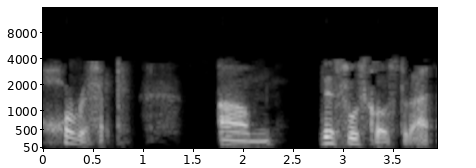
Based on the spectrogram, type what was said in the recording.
Horrific. Um, this was close to that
